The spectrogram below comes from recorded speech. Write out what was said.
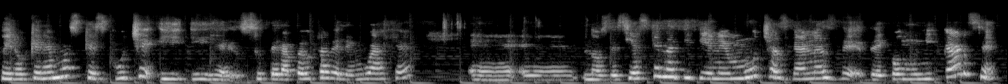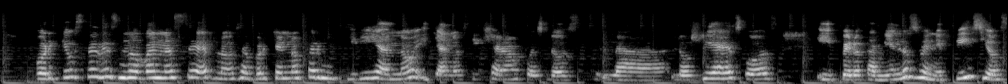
Pero queremos que escuche y, y su terapeuta de lenguaje eh, eh, nos decía, es que Nati tiene muchas ganas de, comunicarse, ¿por qué ustedes no van a hacerlo? O sea, ¿por qué no permitirían, no? Y ya nos dijeron pues los, los riesgos, y, pero también los beneficios.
